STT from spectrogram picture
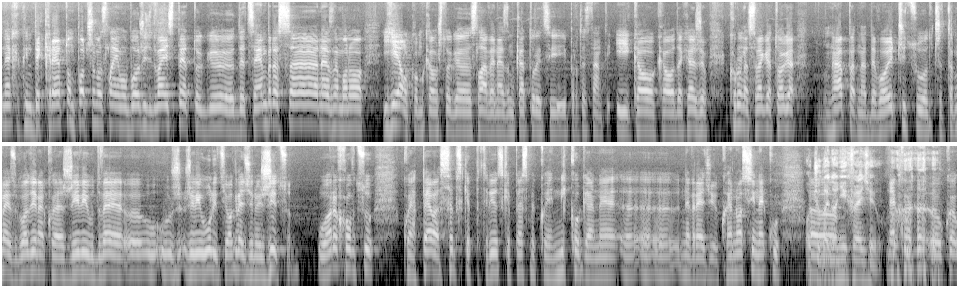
nekakvim dekretom počnemo da slavimo Božić 25. decembra sa, ne znam, ono, jelkom, kao što ga slave, ne znam, katolici i protestanti. I kao, kao da kažem, kruna svega toga, napad na devojčicu od 14 godina koja živi u, dve, u, u, živi u ulici ograđenoj žicom u Orahovcu, koja peva srpske patriotske pesme koje nikoga ne, e, e, ne vređuju, koja nosi neku... e, Očigledno njih vređaju. neku, koja,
